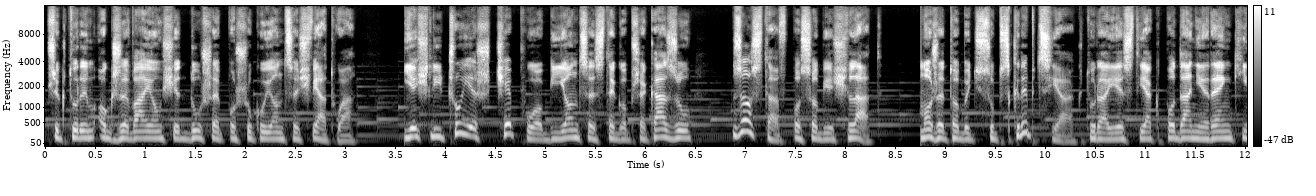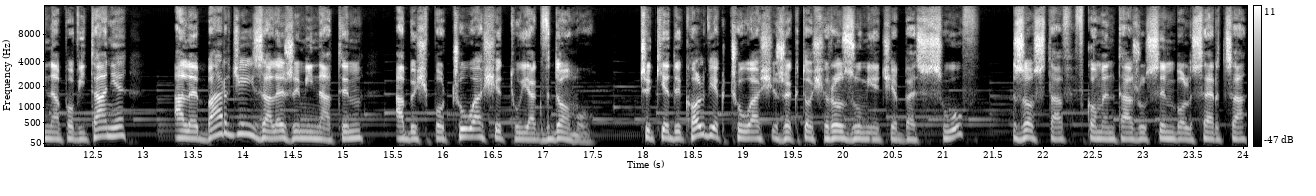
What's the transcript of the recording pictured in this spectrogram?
przy którym ogrzewają się dusze poszukujące światła. Jeśli czujesz ciepło bijące z tego przekazu, zostaw po sobie ślad. Może to być subskrypcja, która jest jak podanie ręki na powitanie, ale bardziej zależy mi na tym, abyś poczuła się tu jak w domu. Czy kiedykolwiek czułaś, że ktoś rozumie cię bez słów? Zostaw w komentarzu symbol serca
